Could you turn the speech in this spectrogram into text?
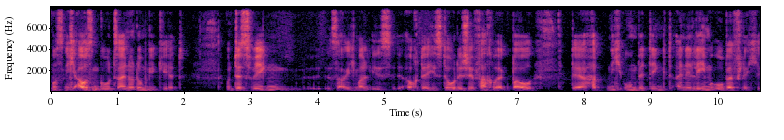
muss nicht außen gut sein und umgekehrt. Und deswegen, sage ich mal, ist auch der historische Fachwerkbau, der hat nicht unbedingt eine Lehmoberfläche,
